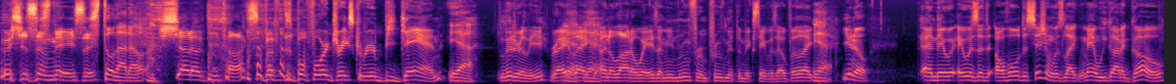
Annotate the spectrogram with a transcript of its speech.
which is amazing Still not out. shout out detox Bef- before drake's career began yeah. literally, right? Yeah, like yeah. in a lot of ways. I mean, room for improvement. The mixtape was out, but like, Yeah. you know, and they were, it was a, a whole decision was like, man, we got to go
